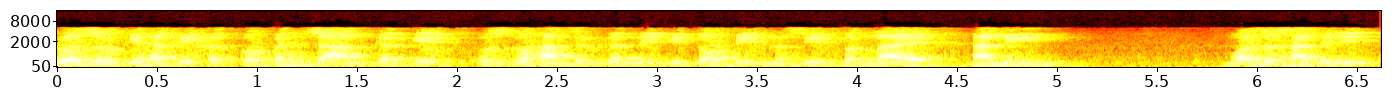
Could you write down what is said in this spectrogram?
روزوں کی حقیقت کو پہچان کر کے اس کو حاصل کرنے کی توفیق نصیب فرمائے۔ آمین۔ معزز حاضرین،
